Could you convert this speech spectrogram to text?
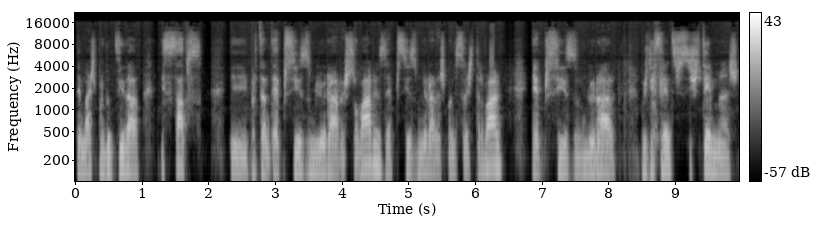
tem mais produtividade. Isso sabe-se. E, portanto, é preciso melhorar os salários, é preciso melhorar as condições de trabalho, é preciso melhorar os diferentes sistemas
